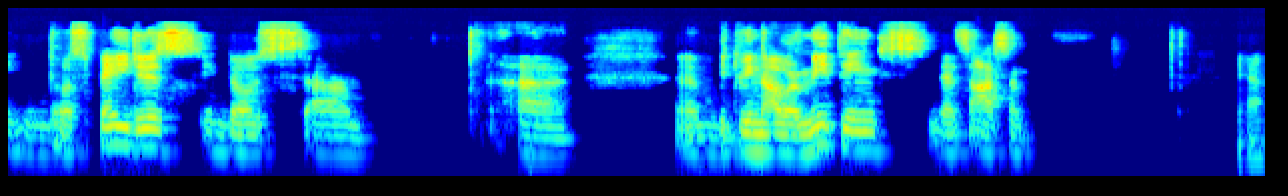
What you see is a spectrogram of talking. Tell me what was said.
in those pages in those um, uh, uh, between our meetings that's awesome yeah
